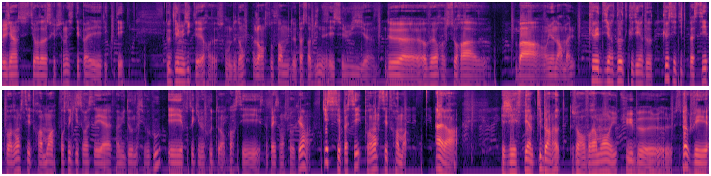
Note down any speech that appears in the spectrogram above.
Le lien se dans la description, n'hésitez pas à l'écouter. Toutes les musiques d'ailleurs euh, sont dedans, genre sous forme de Pastor Bean, et celui euh, de euh, Over sera bah en lien normal. Que dire d'autre, que dire d'autre? Que s'est-il passé pendant ces trois mois? Pour ceux qui sont restés à la fin de vidéo, merci beaucoup. Et pour ceux qui m'écoutent encore, c'est ça me fait extrêmement chaud au cœur. Qu'est-ce qui s'est passé pendant ces trois mois? Alors, j'ai fait un petit burn-out, genre vraiment YouTube, c'est pas que je vais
